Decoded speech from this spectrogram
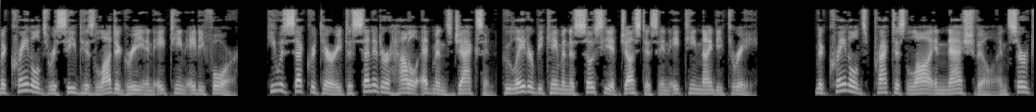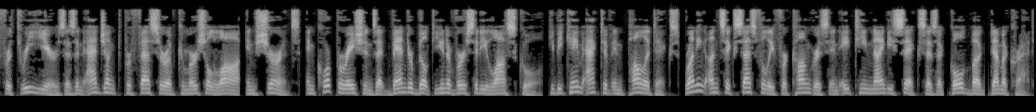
McReynolds received his law degree in 1884. He was secretary to Senator Howell Edmunds Jackson, who later became an Associate Justice in 1893. McReynolds practiced law in Nashville and served for three years as an adjunct professor of commercial law, insurance, and corporations at Vanderbilt University Law School. He became active in politics, running unsuccessfully for Congress in 1896 as a Goldbug Democrat.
